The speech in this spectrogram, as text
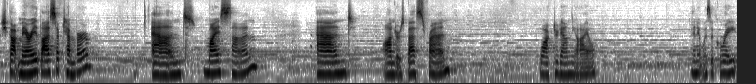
she got married last September, and my son and Anders' best friend walked her down the aisle. And it was a great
